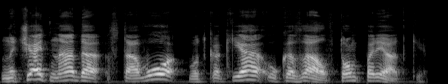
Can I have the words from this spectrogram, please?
Начать надо с того, вот как я указал, в том порядке.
